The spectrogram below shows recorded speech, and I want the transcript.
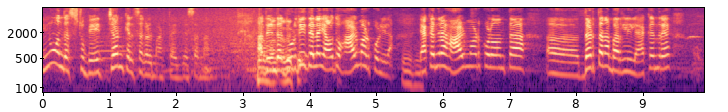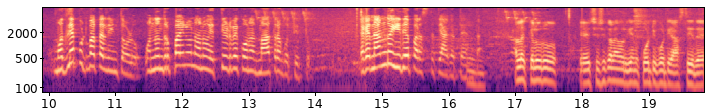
ಇನ್ನೂ ಒಂದಷ್ಟು ಬೇಜಾನ್ ಕೆಲಸಗಳು ಮಾಡ್ತಾ ಇದ್ದೆ ಸರ್ ನಾನು. ಅದರಿಂದ ದುಡ್ದಿದ್ದೆಲ್ಲ ಯಾವುದು ಹಾಳು ಮಾಡ್ಕೊಳ್ಳಿಲ್ಲ ಯಾಕಂದರೆ ಹಾಳು ಮಾಡ್ಕೊಳ್ಳೋ ಅಂತ ದಡ್ತನ ಬರಲಿಲ್ಲ. ಯಾಕಂದರೆ ಮೊದಲೇ ಪುಟ್ಬಾತಲ್ಲಿ ನಿಂತವಳು ಒಂದೊಂದು ರೂಪಾಯಿನೂ ನಾನು ಎತ್ತಿಡಬೇಕು ಅನ್ನೋದು ಮಾತ್ರ ಗೊತ್ತಿತ್ತು. ಯಾಕಂದ್ರೆ ನಂದು ಇದೇ ಪರಿಸ್ಥಿತಿ ಆಗುತ್ತೆ ಅಂತ. ಅಲ್ಲ ಕೆಲವರು ಶಶಿಕಲಾ ಅವ್ರಿಗೇನು ಕೋಟಿ ಕೋಟಿ ಆಸ್ತಿ ಇದೆ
